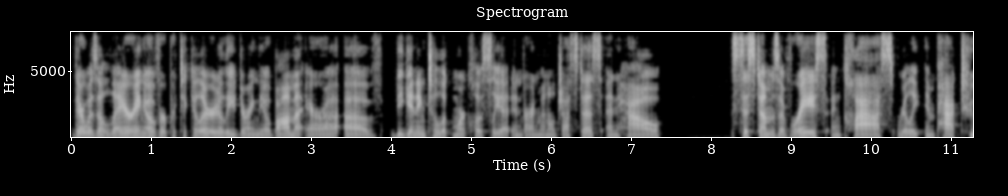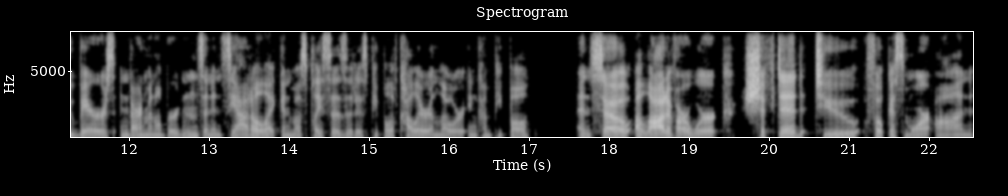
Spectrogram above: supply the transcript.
there was a layering over, particularly during the Obama era, of beginning to look more closely at environmental justice and how systems of race and class really impact who bears environmental burdens. And in Seattle, like in most places, it is people of color and lower income people. And so a lot of our work shifted to focus more on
